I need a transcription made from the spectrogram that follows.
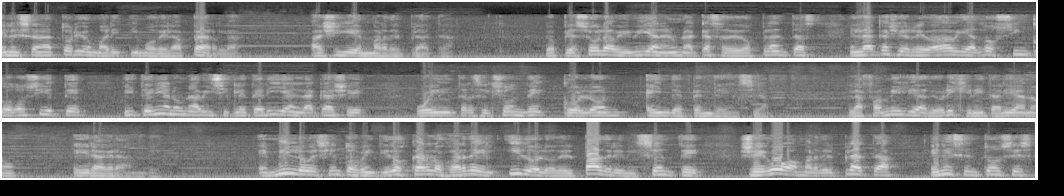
en el Sanatorio Marítimo de La Perla, allí en Mar del Plata. Los Piazzola vivían en una casa de dos plantas en la calle Rivadavia 2527 y tenían una bicicletería en la calle o en la intersección de Colón e Independencia. La familia de origen italiano era grande. En 1922 Carlos Gardel, ídolo del padre Vicente, llegó a Mar del Plata, en ese entonces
